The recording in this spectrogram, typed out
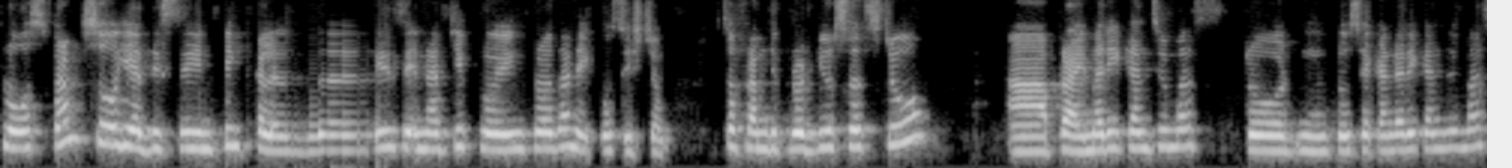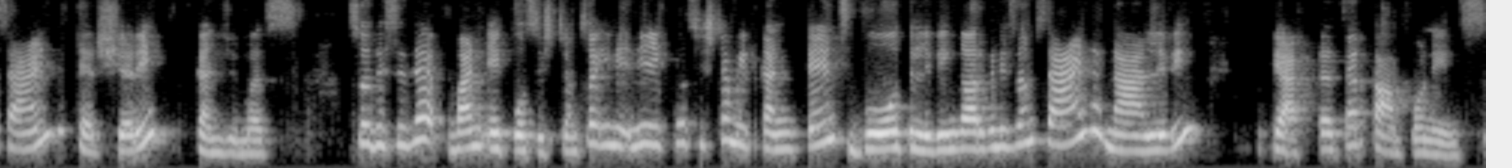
flows from, so here this in pink color, that is energy flowing through the ecosystem. So from the producers to uh, primary consumers to, to secondary consumers and tertiary consumers. So this is a one ecosystem. So in any ecosystem, it contains both living organisms and non-living factors or components.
